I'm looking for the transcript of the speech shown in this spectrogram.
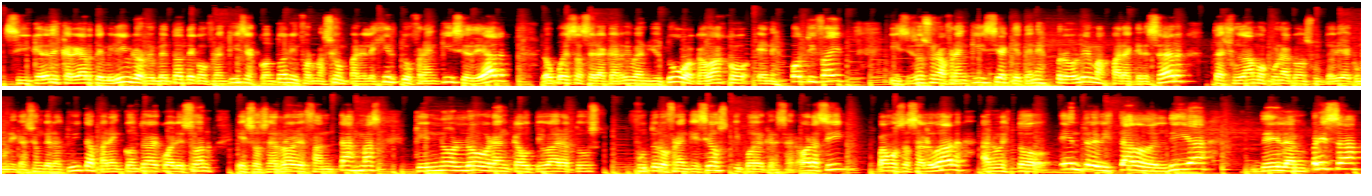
Si querés descargarte mi libro, Reinventate con franquicias, con toda la información para elegir tu franquicia ideal, lo puedes hacer acá arriba en YouTube o acá abajo en Spotify. Y si sos una franquicia que tenés problemas para crecer, te ayudamos con una consultoría de comunicación gratuita para encontrar cuáles son esos errores fantasmas que no logran cautivar a tus futuros franquicios y poder crecer. Ahora sí, vamos a saludar a nuestro entrevistado del día de la empresa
